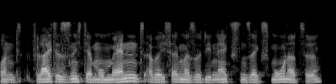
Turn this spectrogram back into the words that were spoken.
Und vielleicht ist es nicht der Moment, aber ich sage mal so die nächsten sechs Monate.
